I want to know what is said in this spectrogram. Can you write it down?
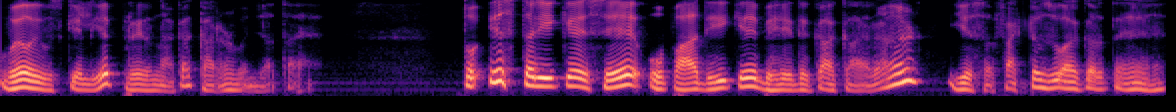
वह उसके लिए प्रेरणा का कारण बन जाता है। तो इस तरीके से उपाधि के भेद का कारण ये सब फैक्टर्स हुआ करते हैं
